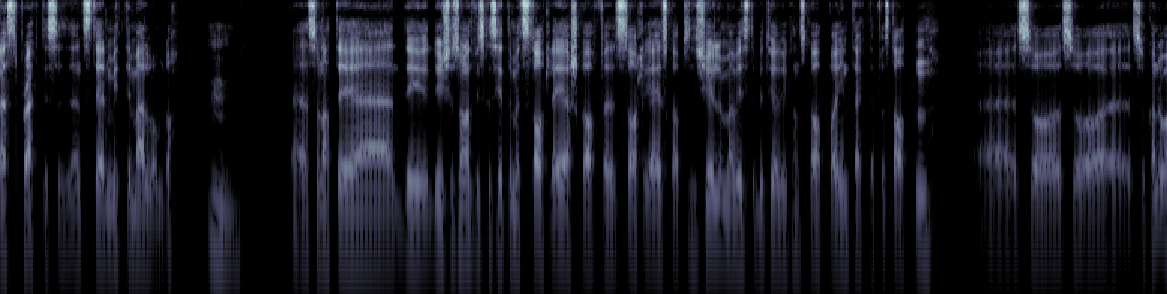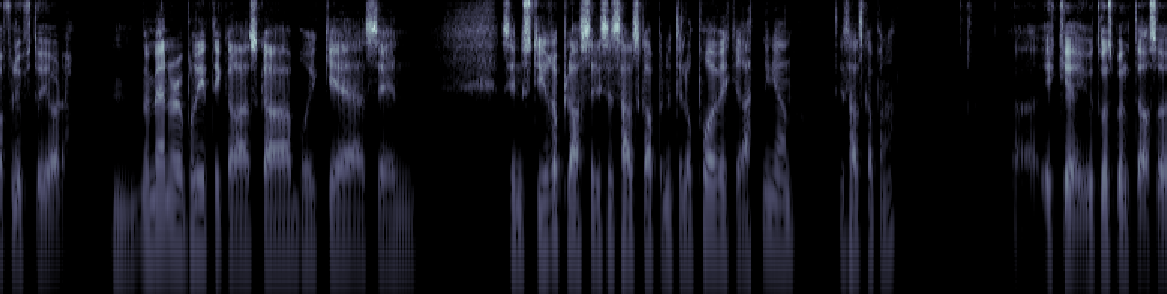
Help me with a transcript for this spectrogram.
best practice et sted midt imellom. da. Mm. Eh, sånn at det, det, det er ikke sånn at vi skal sitte med et statlig eierskap for statlig eierskap sin skyld, men hvis det betyr at vi kan skape inntekter for staten, eh, så, så, så kan det være fornuftig å gjøre det. Mm. Men mener du politikere skal bruke sin, sin styreplass i disse selskapene til å påvirke retningen til selskapene? Eh, ikke i utgangspunktet, altså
